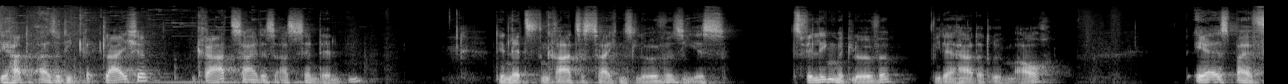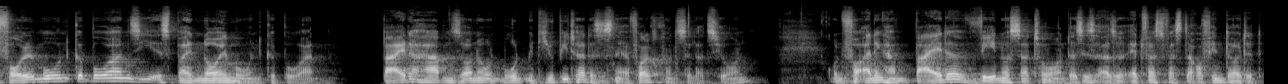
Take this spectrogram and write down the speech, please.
Die hat also die gleiche Gradzahl des Aszendenten, den letzten Grad des Zeichens Löwe. Sie ist Zwilling mit Löwe, wie der Herr da drüben auch. Er ist bei Vollmond geboren, sie ist bei Neumond geboren. Beide haben Sonne und Mond mit Jupiter, das ist eine Erfolgskonstellation. Und vor allen Dingen haben beide Venus-Saturn. Das ist also etwas, was darauf hindeutet,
